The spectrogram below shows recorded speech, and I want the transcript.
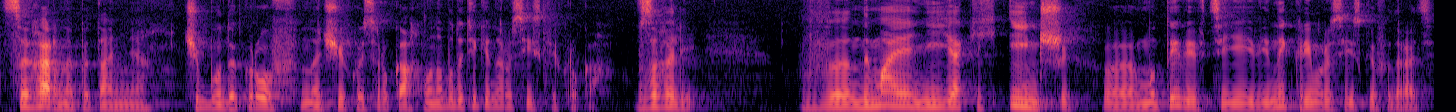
Це гарне питання. Чи буде кров на чихось руках? Вона буде тільки на російських руках. Взагалі. В, немає ніяких інших е, мотивів цієї війни, крім Російської Федерації.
